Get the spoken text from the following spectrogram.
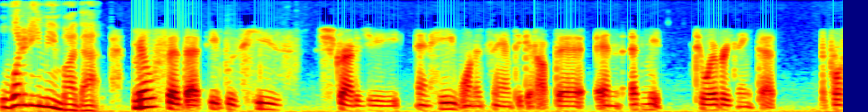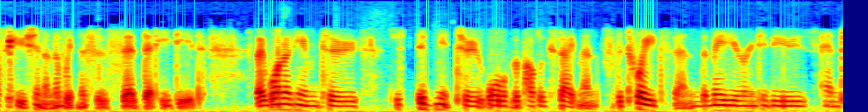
What did he mean by that? Mills said that it was his strategy and he wanted Sam to get up there and admit to everything that the prosecution and the witnesses said that he did. They wanted him to just admit to all of the public statements, the tweets and the media interviews and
